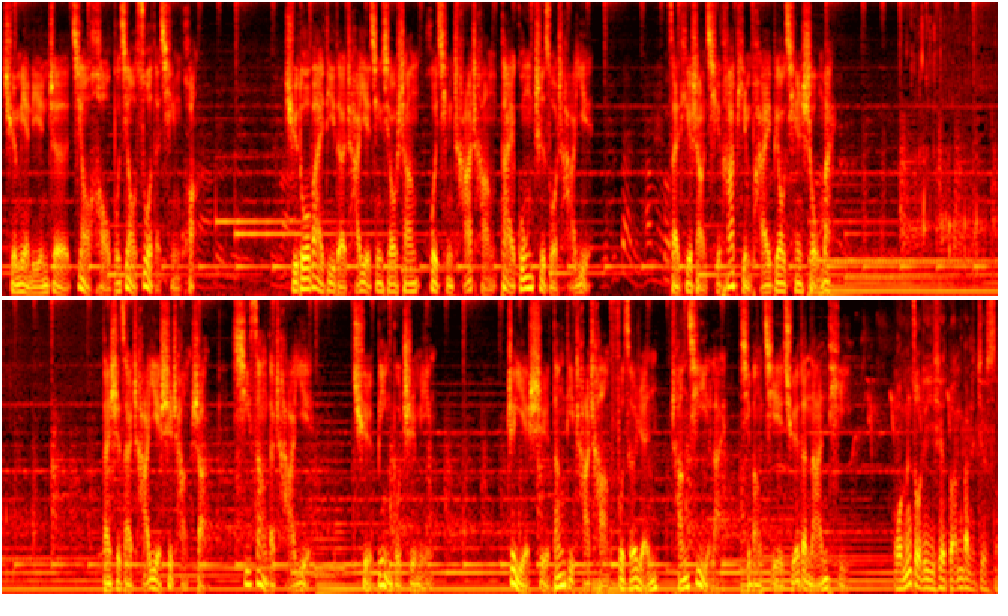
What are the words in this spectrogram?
却面临着叫好不叫座的情况。许多外地的茶叶经销商会请茶厂代工制作茶叶，再贴上其他品牌标签售卖。但是在茶叶市场上，西藏的茶叶。却并不知名。这也是当地茶厂负责人长期以来希望解决的难题。我们做的一些短板呢，就是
